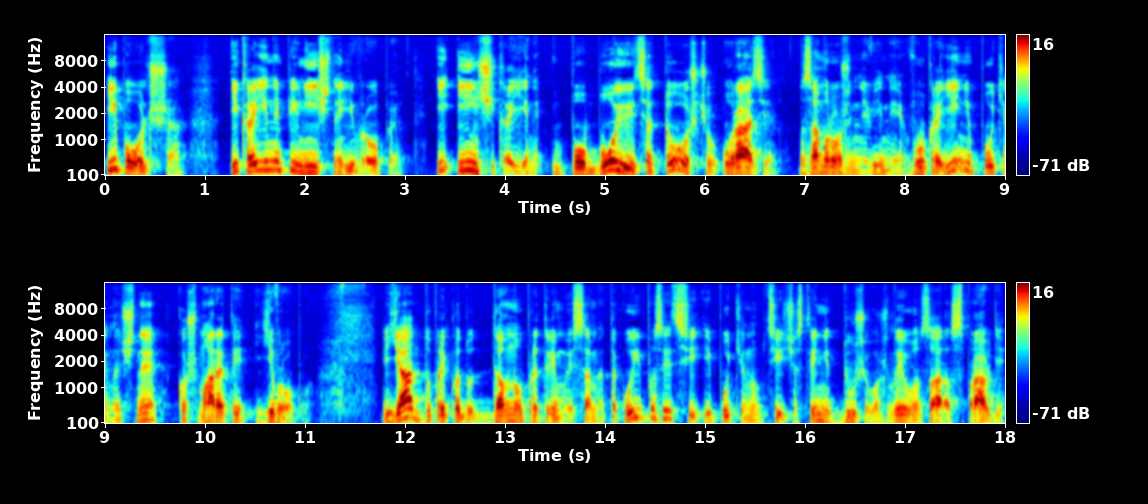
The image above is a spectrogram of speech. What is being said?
і Польща, і країни Північної Європи, і інші країни побоюються того, що у разі замороження війни в Україні Путін почне кошмарити Європу. Я, до прикладу, давно притримуюсь саме такої позиції, і Путіну в цій частині дуже важливо зараз справді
